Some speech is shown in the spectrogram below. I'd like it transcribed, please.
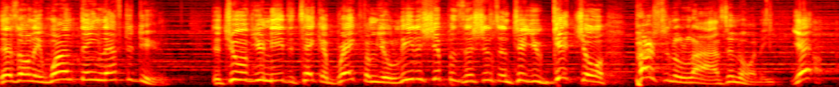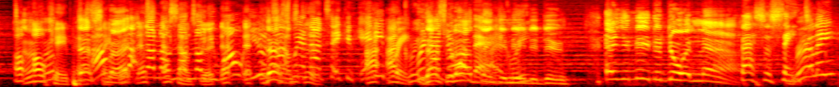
there's only one thing left to do. The two of you need to take a break from your leadership positions until you get your personal lives in order. Yeah. Oh, Uh-huh. okay, Pastor That's Saint. right. That- no, that- no, that sounds no, no, good. you won't. that- You that That's- we're good. not taking any I break. agree. We're That's not what I doing that. think you need to do. And you need to do it now. Pastor Saint. Really?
